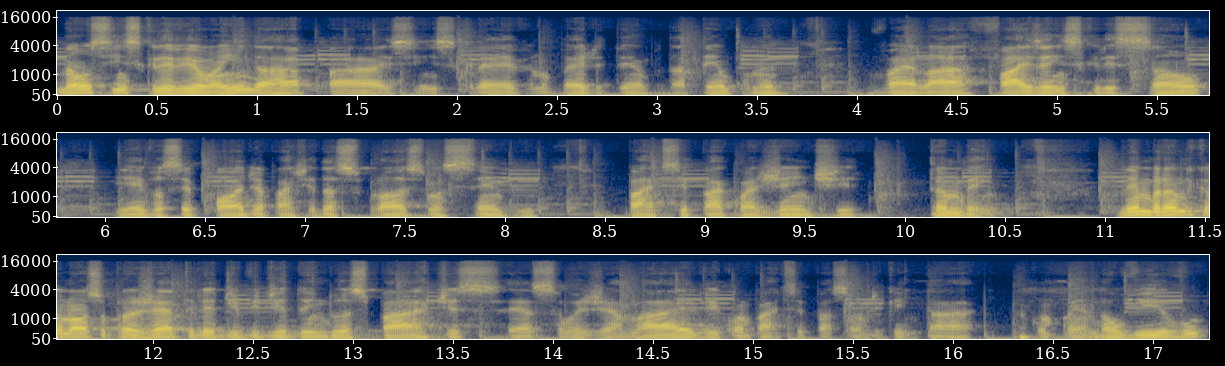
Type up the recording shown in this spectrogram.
Não se inscreveu ainda? Rapaz, se inscreve, não perde tempo, dá tempo, né? Vai lá, faz a inscrição e aí você pode, a partir das próximas, sempre participar com a gente também. Lembrando que o nosso projeto ele é dividido em duas partes. Essa hoje é a live, com a participação de quem está acompanhando ao vivo,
